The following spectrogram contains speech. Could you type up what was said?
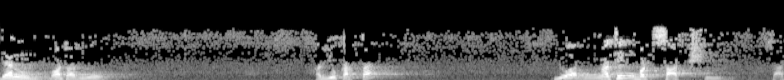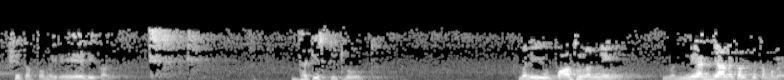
then what are you are you కర్త యు ఆర్ నథింగ్ బట్ సాక్షి సాక్షి తప్ప మీరు ఏది కాదు దట్ ఈస్ ది ట్రూత్ మరి ఈ ఉపాధులన్నీ ఇవన్నీ అజ్ఞాన కల్పితములే.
